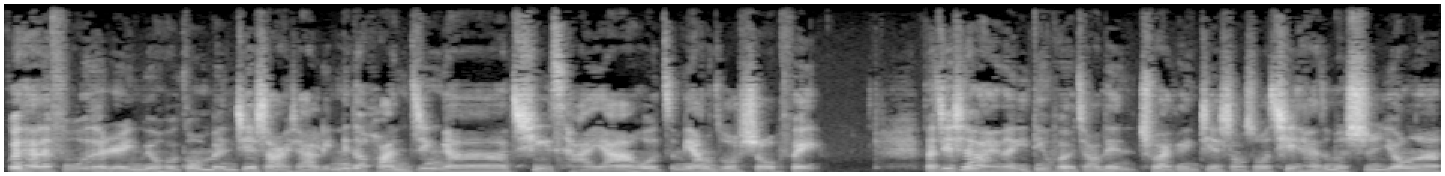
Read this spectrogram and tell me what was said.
柜台的服务的人员会跟我们介绍一下里面的环境啊、器材呀、啊，或者怎么样做收费。那接下来呢，一定会有教练出来给你介绍说器材怎么使用啊，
